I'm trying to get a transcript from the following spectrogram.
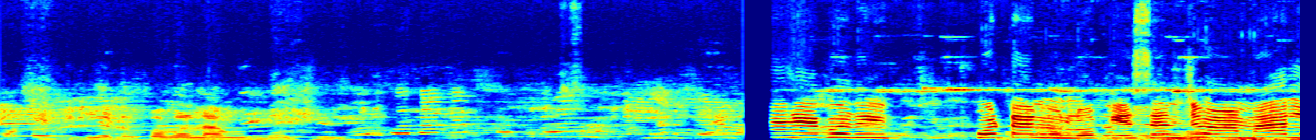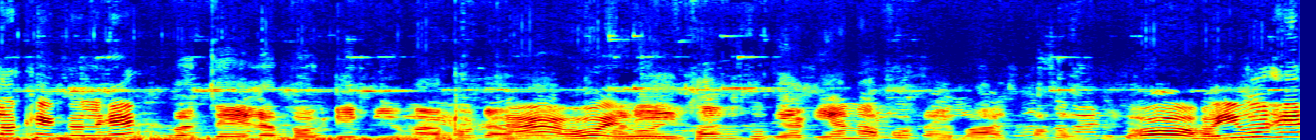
ફોટો વીડિયો લગભગ અલાઉડ નથી આ હે બધી ફોટાનું લોકેશન જો આમ આ લખેગલ હે. બધે લગભગ ડીપીમાં ફોટા હા, હોય, મને હોય. ઈ થતું હતું કે આ ક્યાંના ફોટા છે આજ ખબર પડી ઓહો એવું હે?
